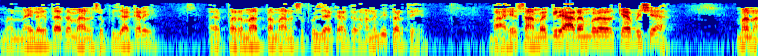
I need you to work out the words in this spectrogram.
मन नहीं लगता तो मानस पूजा करे। और परमात्मा मानस पूजा का ग्रहण भी करते हैं। बाह्य सामग्री आडम्बर क्या विषय? मना,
